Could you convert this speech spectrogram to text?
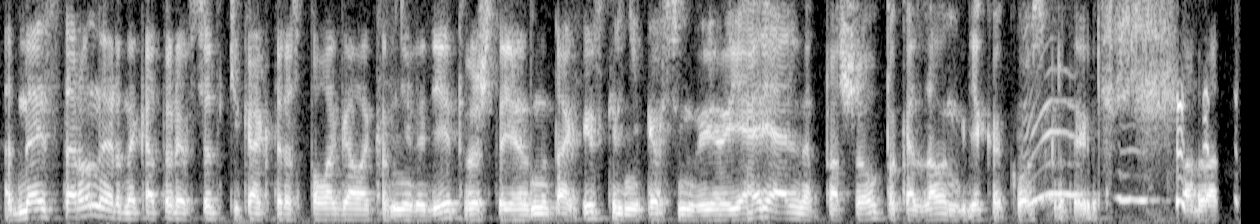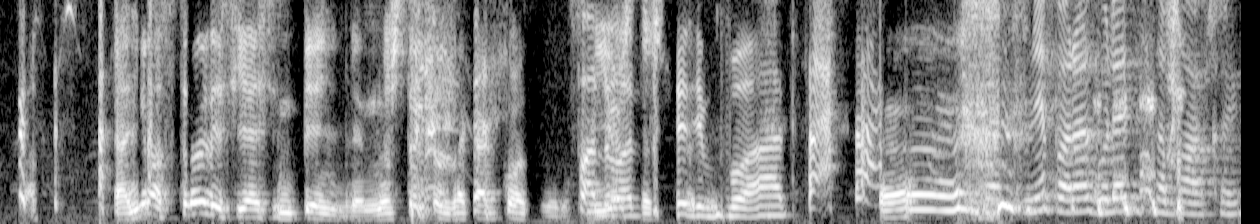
Одна из сторон, наверное, которая все-таки как-то располагала ко мне людей, потому что я, ну так, искренне ко всему говорю. Я реально пошел, показал им, где кокос продают. По 20 бат. Они расстроились, ясен пень, блин. Ну что это за кокос? блин? По Смеешься, что 20 ли? бат. Мне пора гулять с собакой.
